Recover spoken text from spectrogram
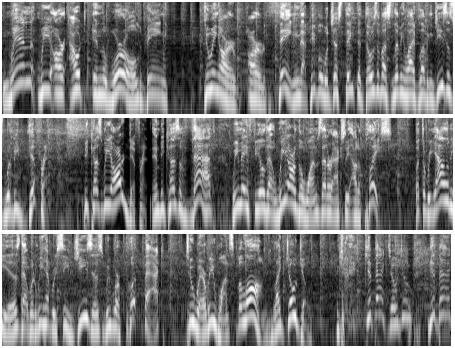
when we are out in the world being doing our our thing that people would just think that those of us living life loving Jesus would be different. Because we are different. And because of that we may feel that we are the ones that are actually out of place. But the reality is that when we have received Jesus, we were put back to where we once belonged, like JoJo. Get back, JoJo. Get back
